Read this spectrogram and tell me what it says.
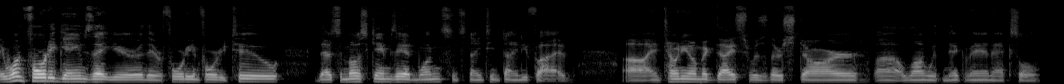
they won 40 games that year. They were 40 and 42. That's the most games they had won since 1995. Uh, Antonio McDyess was their star, uh, along with Nick Van Exel.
